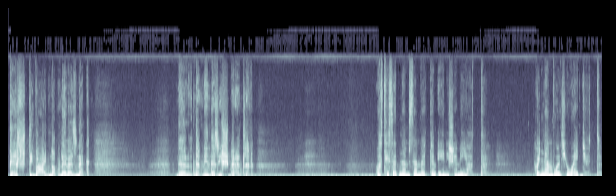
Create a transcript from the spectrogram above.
testi vágynak neveznek. De előtte mindez ismeretlen. Azt hiszed, nem szenvedtem én is emiatt? Hogy nem volt jó együtt?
